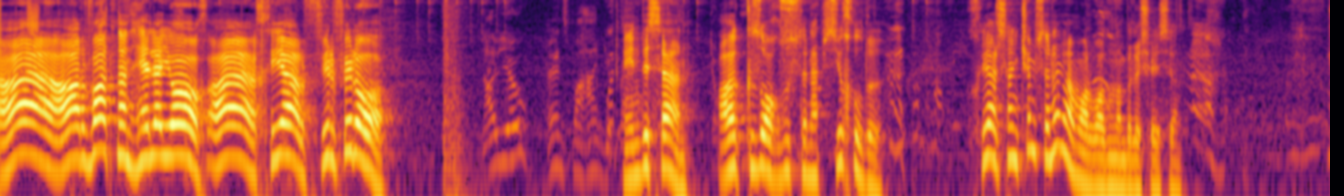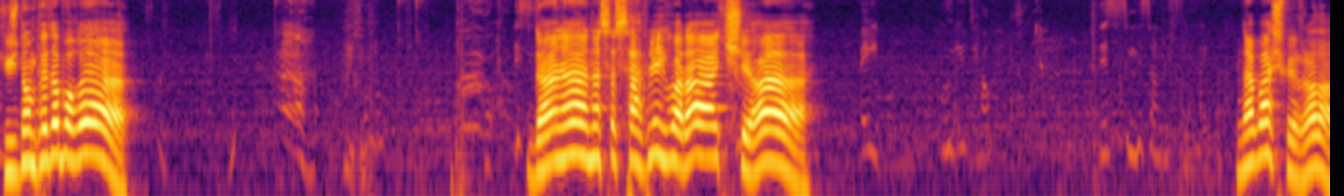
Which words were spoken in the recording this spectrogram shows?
ha, arvadla hələ yox. Ha, xiyar, filfil o. Now you, hands behind your İndi sən. Ay qız ağzı üstünə hepsi yıxıldı. Xiyar, sən kimsən hə mənim arvadımdan belə şeysən? Gücdən pedə bax hə. Dən hə, nəsə səhvlik var ha kişi ha. Babe, will you tell me? This is a misunderstanding. Nə baş verir ago.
